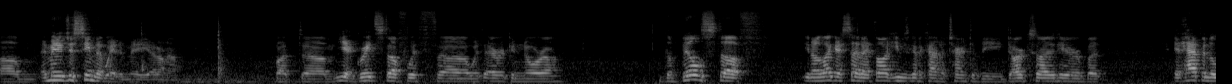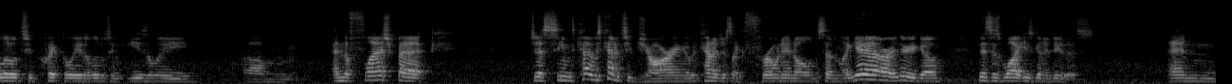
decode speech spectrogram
Um, I mean, it just seemed that way to me. I don't know. But um, yeah, great stuff with uh, with Eric and Nora. The Bill stuff, you know, like I said, I thought he was going to kind of turn to the dark side here, but it happened a little too quickly and a little too easily. Um, and the flashback just seemed kind of was kind of too jarring. It was kind of just like thrown in all of a sudden, like yeah, all right, there you go. This is why he's going to do this. And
